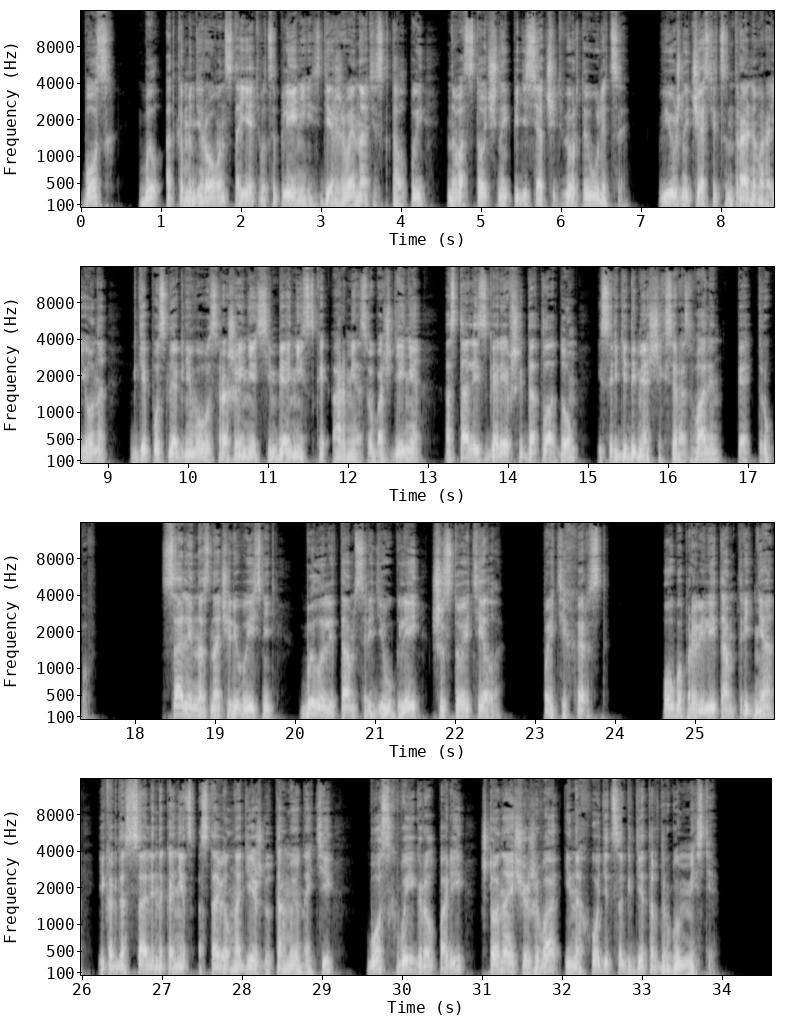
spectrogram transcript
Босх был откомандирован стоять в оцеплении, сдерживая натиск толпы на восточной 54-й улице, в южной части центрального района, где после огневого сражения симбионистской армии освобождения остались сгоревший дотла дом и среди дымящихся развалин пять трупов. Салли назначили выяснить, было ли там среди углей шестое тело, Пэтти Херст. Оба провели там три дня, и когда Салли наконец оставил надежду там ее найти, Босх выиграл пари, что она еще жива и находится где-то в другом месте.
